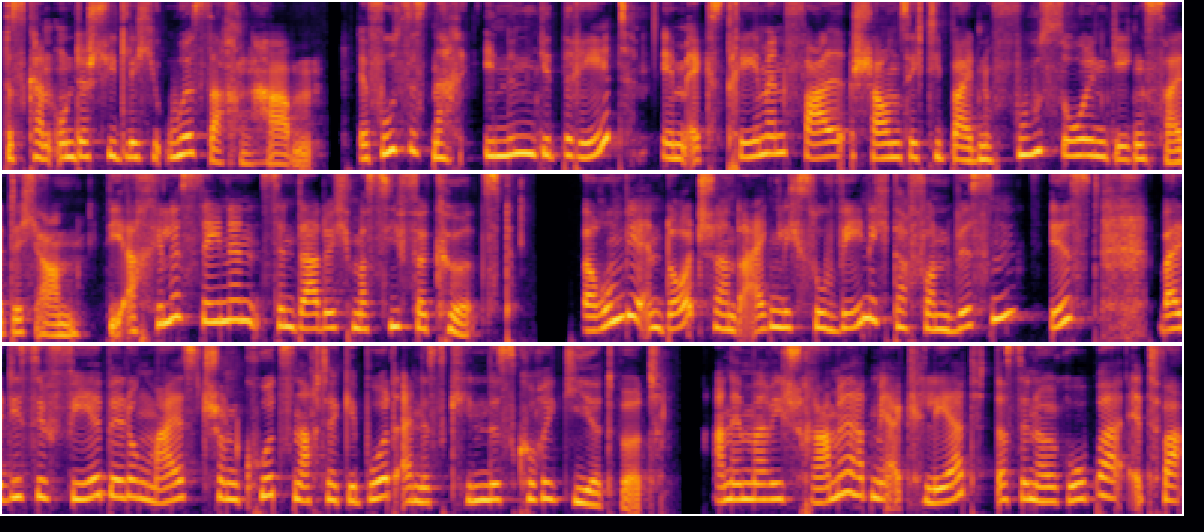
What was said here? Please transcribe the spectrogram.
Das kann unterschiedliche Ursachen haben. Der Fuß ist nach innen gedreht. Im extremen Fall schauen sich die beiden Fußsohlen gegenseitig an. Die Achillessehnen sind dadurch massiv verkürzt. Warum wir in Deutschland eigentlich so wenig davon wissen, ist, weil diese Fehlbildung meist schon kurz nach der Geburt eines Kindes korrigiert wird. Annemarie Schrammel hat mir erklärt, dass in Europa etwa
